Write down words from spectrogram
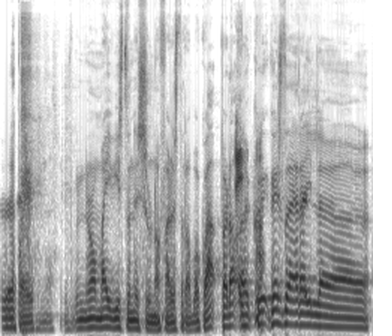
Poi, non ho mai visto nessuno fare sta roba qua, però eh, questo era il,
